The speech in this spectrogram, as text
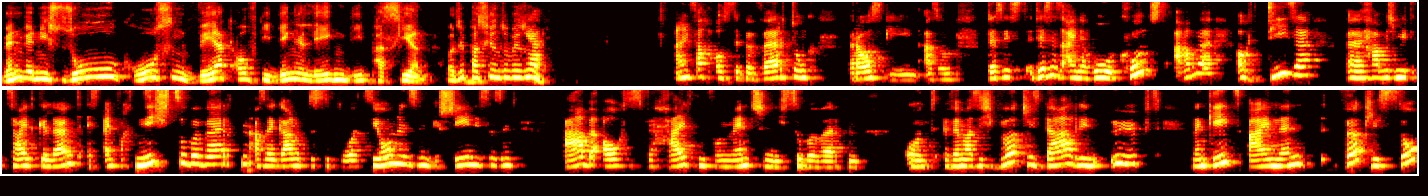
wenn wir nicht so großen Wert auf die Dinge legen, die passieren. Weil sie passieren sowieso. Ja. Einfach aus der Bewertung rausgehen. Also das ist, das ist eine hohe Kunst, aber auch diese äh, habe ich mit der Zeit gelernt, es einfach nicht zu bewerten. Also egal, ob das Situationen sind, Geschehnisse sind, aber auch das Verhalten von Menschen nicht zu bewerten. Und wenn man sich wirklich darin übt, dann geht's einen wirklich so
